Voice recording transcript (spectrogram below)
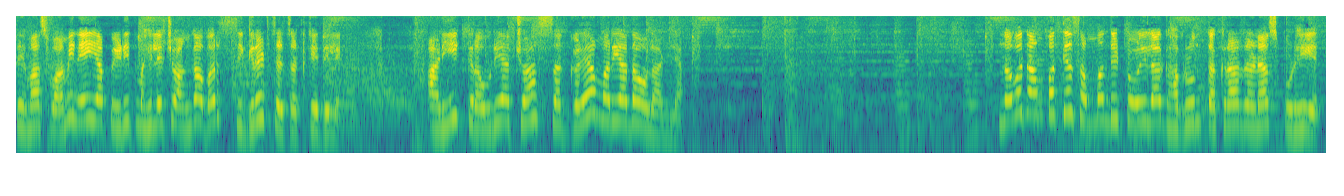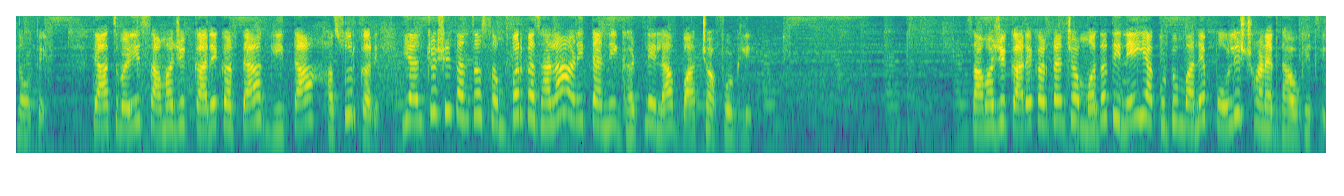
तेव्हा स्वामीने या पीडित महिलेच्या अंगावर सिगरेटचे चटके दिले आणि क्रौर्याच्या सगळ्या मर्यादा ओलांडल्या. नवदाम्पत्य संबंधित टोळीला घाबरून तक्रार देण्यास पुढे येत नव्हते. त्याचवेळी सामाजिक कार्यकर्त्या गीता हसूरकर यांच्याशी त्यांचा संपर्क झाला आणि त्यांनी घटनेला वाचा फोडली. सामाजिक कार्यकर्त्यांच्या मदतीने या कुटुंबाने पोलीस ठाण्यात धाव घेतली.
